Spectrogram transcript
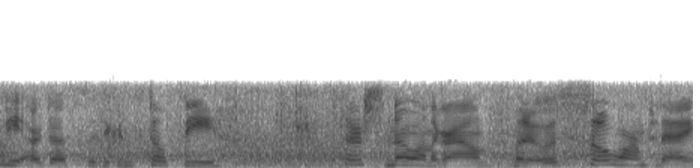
we are just, as you can still see, there's snow on the ground, but it was so warm today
